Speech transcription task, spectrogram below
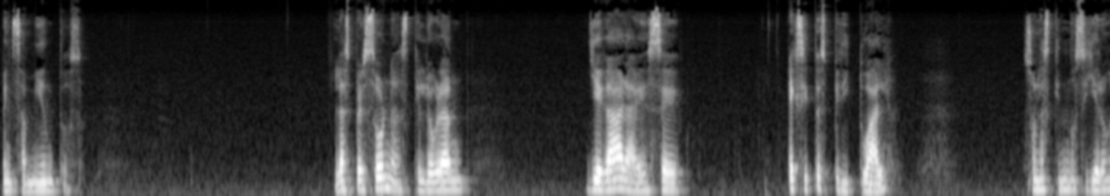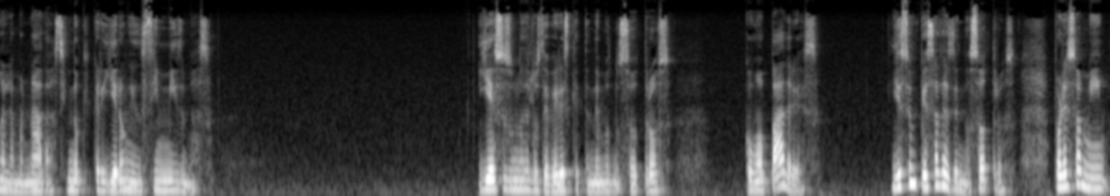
pensamientos las personas que logran llegar a ese éxito espiritual son las que no siguieron a la manada, sino que creyeron en sí mismas. Y eso es uno de los deberes que tenemos nosotros como padres. Y eso empieza desde nosotros. Por eso a mí,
